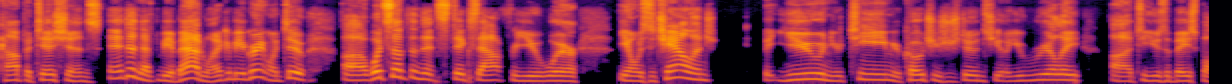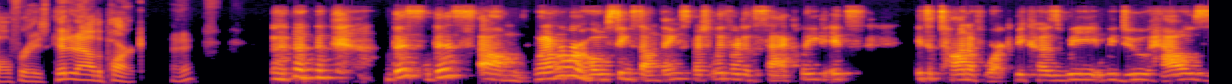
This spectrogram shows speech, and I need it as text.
competitions and it doesn't have to be a bad one it can be a great one too uh, what's something that sticks out for you where you know it's a challenge but you and your team your coaches your students you know you really uh, to use a baseball phrase hit it out of the park okay? this this um whenever we're hosting something especially for the sac league it's it's a ton of work because we we do house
